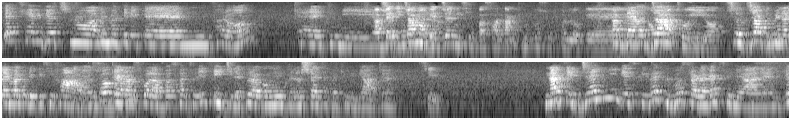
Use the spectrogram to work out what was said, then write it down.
Perché mi piacciono le materie che mm, farò e quindi... ho Vabbè, scelto diciamo che Jenny si è basata anche un po' su quello che Vabbè, ho ho già- fatto io. So già più o meno le materie che si fanno, Ah, so che è una scuola abbastanza difficile, però comunque l'ho scelta perché mi piace. Sì. Nati e Jenny, descrivete il vostro ragazzo ideale. Te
